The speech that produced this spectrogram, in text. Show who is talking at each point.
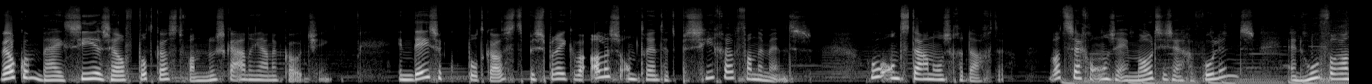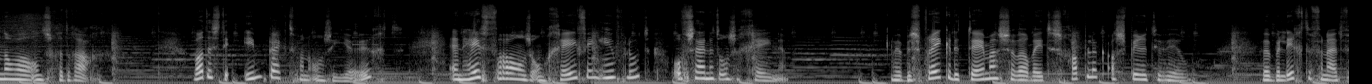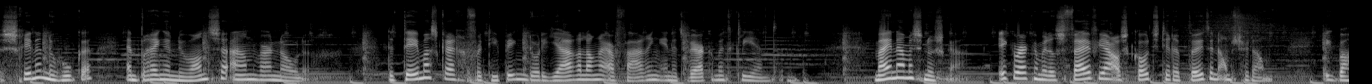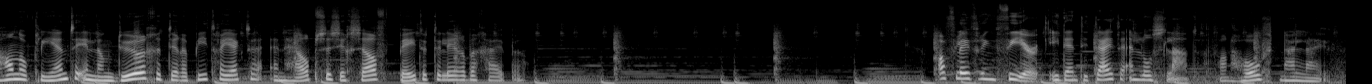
Speaker 1: Welkom bij Zie Jezelf podcast van Noeska Adriana Coaching. In deze podcast bespreken we alles omtrent het psyche van de mens. Hoe ontstaan onze gedachten? Wat zeggen onze emoties en gevoelens? En hoe veranderen we ons gedrag? Wat is de impact van onze jeugd? En heeft vooral onze omgeving invloed of zijn het onze genen? We bespreken de thema's zowel wetenschappelijk als spiritueel. We belichten vanuit verschillende hoeken en brengen nuance aan waar nodig. De thema's krijgen verdieping door de jarenlange ervaring in het werken met cliënten. Mijn naam is Noeska. Ik werk inmiddels vijf jaar als coach-therapeut in Amsterdam. Ik behandel cliënten in langdurige therapietrajecten en help ze zichzelf beter te leren begrijpen. Aflevering 4: Identiteiten en loslaten van hoofd naar lijf.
